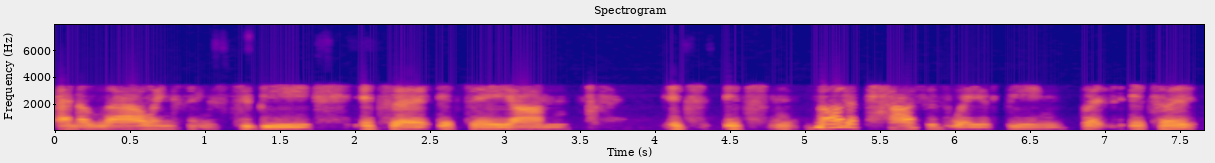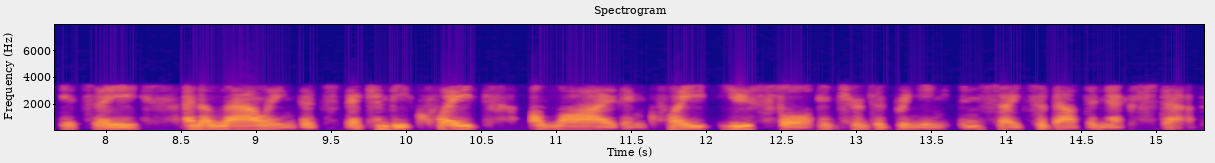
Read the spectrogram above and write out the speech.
and allowing things to be. It's a, it's a, um, it's it's not a passive way of being, but it's a it's a an allowing that that can be quite alive and quite useful in terms of bringing insights about the next step.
